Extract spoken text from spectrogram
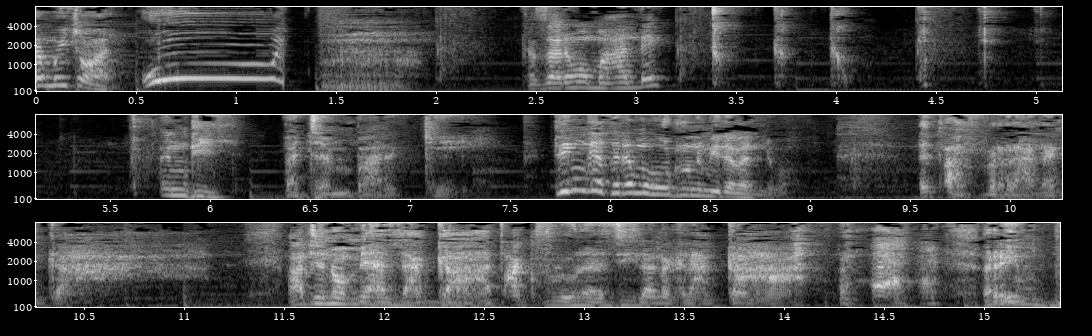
ደግሞ ኡ! ከዛ ደግሞ መሀል ላይ እንዲህ በደንብ አርጌ ድንገት ደግሞ ሆዱን የሚለበልበው እጣፍ ብራ ለንጋ። አድኖ የሚያላጋ ጣክፍሉን እዚህ ለለግላጋ ሪምቧ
